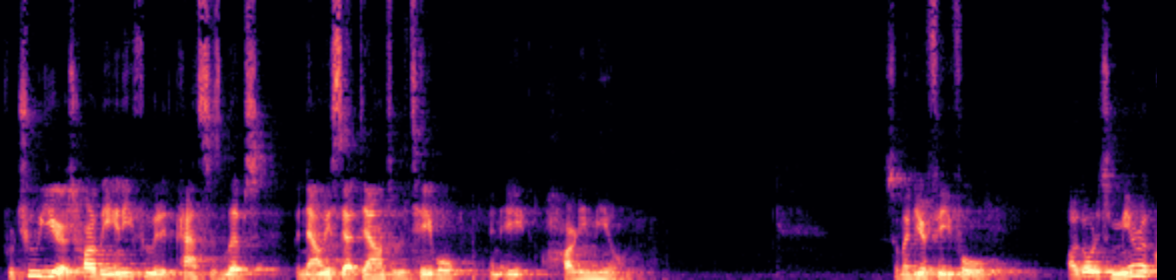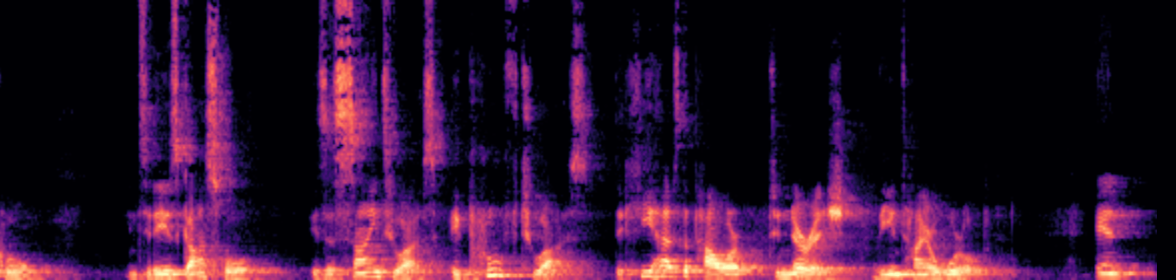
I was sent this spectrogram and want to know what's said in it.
For two years, hardly any food had passed his lips, but now he sat down to the table and ate hearty meal. So, my dear faithful, Our Lord's miracle in today's gospel is a sign to us, a proof to us that He has the power to nourish the entire world. And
